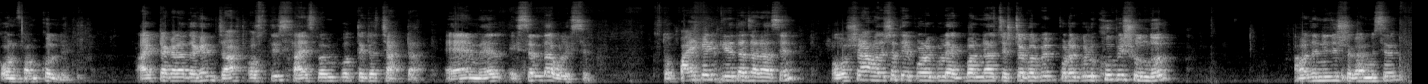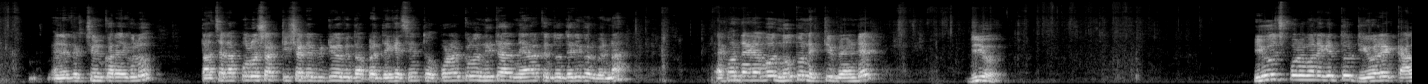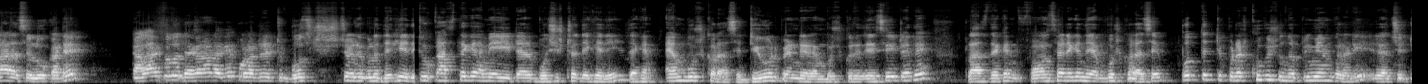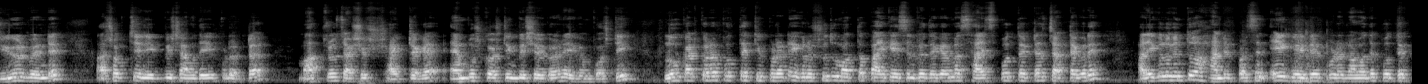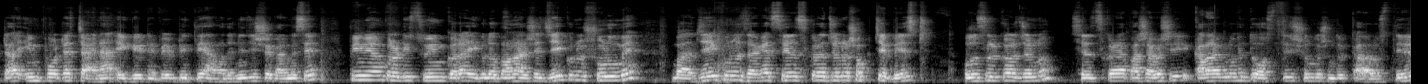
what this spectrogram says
কনফার্ম করলে। আরেকটা কালার দেখেন জাস্ট অস্থির সাইজ পাবেন প্রত্যেকটা চারটা। M L XL double XL তো পাইকারি ক্রেতা যারা আছেন, অবশ্যই আমাদের সাথে এই প্রোডাক্টগুলো একবার নেওয়ার চেষ্টা করবেন। প্রোডাক্টগুলো খুবই সুন্দর। আমাদের নিজস্ব গার্মেন্টসের ম্যানুফ্যাকচারিং করা এগুলো। তাছাড়া পোলো শার্ট টি শার্টের ভিডিও কিন্তু আপনারা দেখেছেন। তো প্রোডাক্টগুলো নিতে নেওয়ার কিন্তু দেরি করবেন না। এখন দেখাবো নতুন একটি ব্র্যান্ডের ডিও হিউজ পরিমাণে কিন্তু ডিওরের কালার আছে লো কাটে কালারগুলো দেখানোর আগে প্রোডাক্টের একটু বৈশিষ্ট্যগুলো দেখিয়ে দিই। একটু কাছ থেকে আমি এইটার বৈশিষ্ট্য দেখে দিই। দেখেন অ্যাম্বুশ করা আছে। ডিওর ব্র্যান্ডের অ্যাম্বুশ করে দিয়েছি এটাতে। প্লাস দেখেন ফ্রন্ট সাইডে কিন্তু অ্যাম্বুশ করা আছে। প্রত্যেকটি প্রোডাক্ট খুবই সুন্দর প্রিমিয়াম কোয়ালিটি এটা হচ্ছে ডিওর ব্র্যান্ডের আর সবচেয়ে রেট বেশি আমাদের এই প্রোডাক্টটা মাত্র চারশো ষাট টাকায়। অ্যাম্বুশ কস্টিং বেশি করেন এরকম কস্টিং লো কাট করা প্রত্যেকটি প্রোডাক্ট এগুলো শুধুমাত্র পাইকারি সেল করে দেখে আমরা। সাইজ প্রত্যেকটা চারটা করে। আর এগুলো কিন্তু হান্ড্রেড পার্সেন্ট এ গ্রেডের প্রোডাক্ট আমাদের প্রত্যেকটা ইম্পোর্টেড চায়না এ গ্রেডের ফেব্রিকতে আমাদের নিজস্ব গার্মেন্টসে প্রিমিয়াম কোয়ালিটি সুইং করা। এগুলো বাংলাদেশে যে কোনো শোরুমে বা যে কোনো জায়গায় সেলস করার জন্য সবচেয়ে বেস্ট হোলসেল করার জন্য সেলস করার পাশাপাশি কালারগুলো কিন্তু অস্থির, সুন্দর সুন্দর কালার অস্থির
